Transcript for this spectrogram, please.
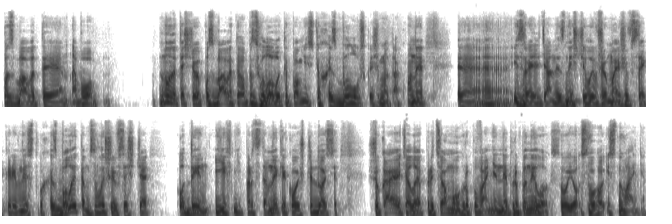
позбавити або ну не те, щоб позбавити, обезголовити повністю Хезболу, скажімо так. Вони е, ізраїльтяни знищили вже майже все керівництво Хезболи. Там залишився ще один їхній представник, якого ще досі шукають, але при цьому групування не припинило своє, свого існування.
